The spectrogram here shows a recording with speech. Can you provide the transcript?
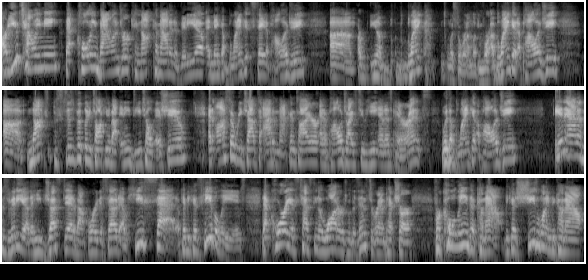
Are you telling me that Colleen Ballinger cannot come out in a video and make a blanket state apology? Um, or, you know, blank, what's the word I'm looking for? A blanket apology um, not specifically talking about any detailed issue, and also reach out to Adam McIntyre and apologize to he and his parents with a blanket apology. In Adam's video that he just did about Corey DeSoto, he said, okay, because he believes that Corey is testing the waters with his Instagram picture for Colleen to come out because she's wanting to come out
